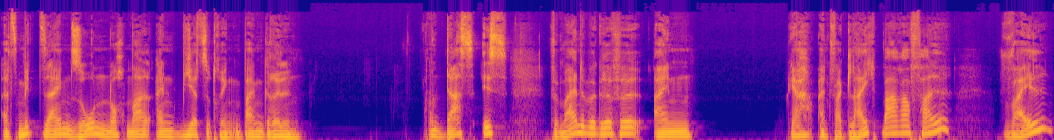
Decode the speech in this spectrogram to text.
als mit seinem Sohn nochmal ein Bier zu trinken beim Grillen. Und das ist für meine Begriffe ein, ja, ein vergleichbarer Fall, weil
